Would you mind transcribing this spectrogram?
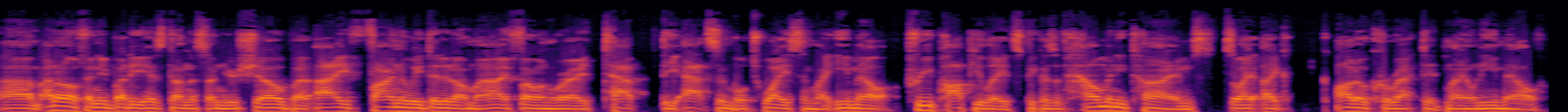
Um, I don't know if anybody has done this on your show, but I finally did it on my iPhone where I tap the at symbol twice and my email pre-populates because of how many times. So I like auto corrected my own email.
